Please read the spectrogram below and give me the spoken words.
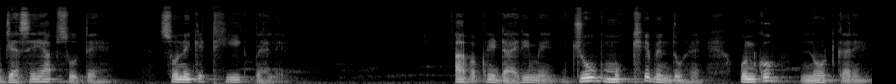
जैसे ही आप सोते हैं, सोने के ठीक पहले आप अपनी डायरी में जो मुख्य बिंदु हैं, उनको नोट करें।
